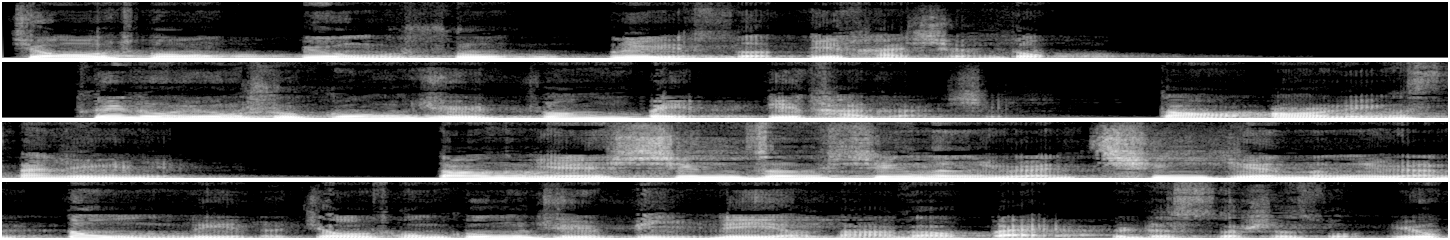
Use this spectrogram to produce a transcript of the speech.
交通运输绿色低碳行动，推动运输工具装备低碳转型。到二零三零年，当年新增新能源、清洁能源动力的交通工具比例要达到百分之四十左右。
